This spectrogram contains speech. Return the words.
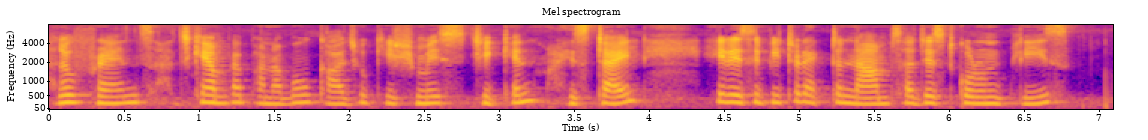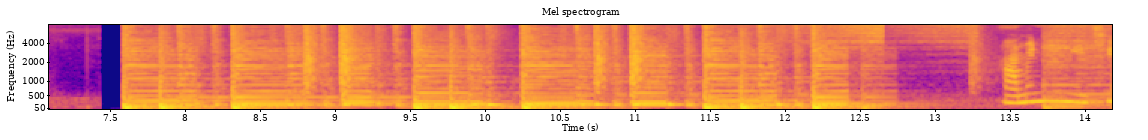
হ্যালো ফ্রেন্ডস আজকে আমরা বানাবো কাজু কিশমিশ চিকেন মাই স্টাইল এই রেসিপিটার একটা নাম সাজেস্ট করুন প্লিজ আমি নিয়ে নিয়েছি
